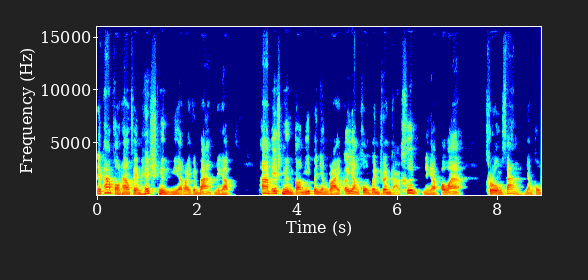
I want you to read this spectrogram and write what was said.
ในภาพของทางเฟรม H1 มีอะไรกันบ้างนะครับ ภาพ H1 ตอนนี้เป็นอย่างไรก็ยังคงเป็นเทรนขาขึ้นนะครับ เพราะว่าโครงสร้างยังคง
